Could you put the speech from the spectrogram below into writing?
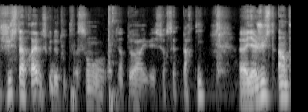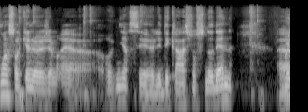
juste après, parce que de toute façon, on va bientôt arriver sur cette partie. Il y a juste un point sur lequel j'aimerais revenir, c'est les déclarations Snowden. Oui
